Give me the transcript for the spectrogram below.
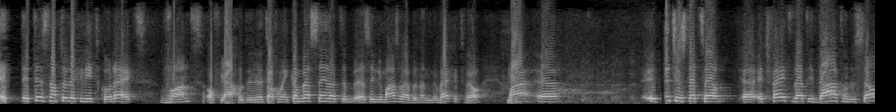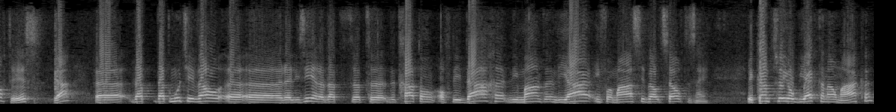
Het, het, is natuurlijk niet correct, want, of ja goed, in het algemeen, kan best zijn dat jullie maar zo hebben, dan werkt het wel. Maar uh, het is dat uh, het feit dat die datum dezelfde is, ja, dat, dat moet je wel realiseren. Dat, dat, het gaat om of die dagen, die maanden en die jaar informatie wel hetzelfde zijn. Je kan twee objecten nou maken.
